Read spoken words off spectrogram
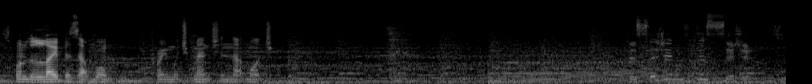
it's one of the labours that won't pretty much mention that much. Decisions, decisions.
